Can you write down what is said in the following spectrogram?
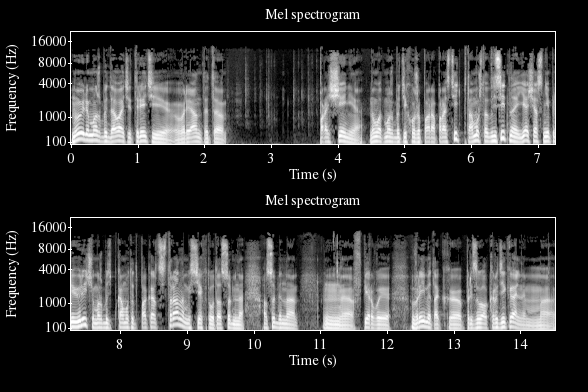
Ну или, может быть, давайте третий вариант, это прощения. Ну вот, может быть, их уже пора простить, потому что действительно, я сейчас не преувеличу, может быть, кому-то это покажется странным из тех, кто вот особенно, особенно в первое время так э, призывал к радикальным э,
